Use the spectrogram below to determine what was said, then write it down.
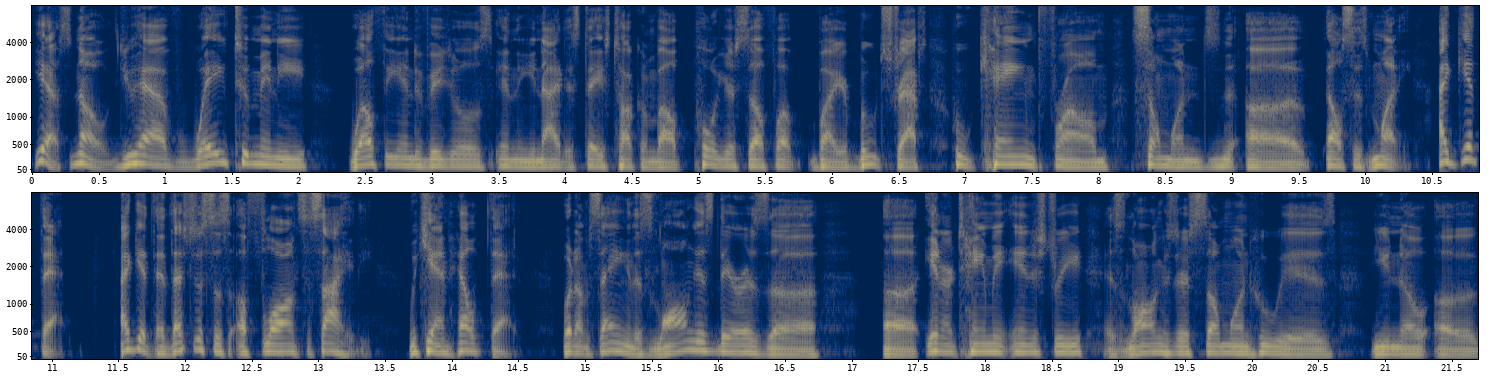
Yes, no, you have way too many wealthy individuals in the United States talking about pull yourself up by your bootstraps who came from someone's uh, else's money. I get that. I get that. That's just a, a flaw in society. We can't help that. What I'm saying, is, as long as there is a, a entertainment industry, as long as there's someone who is, you know, a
